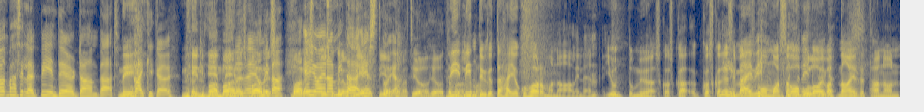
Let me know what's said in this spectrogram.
no vähän silleen, että been there, done that. Niin. Kaikki käy. Niin, Kaikki niin, ba- niin. baareissa, Ei ole baareissa, mitään- baareissa ei ole enää mitään estoja. Tietävät. Joo, joo, tämä Li- on- liittyykö tämä on tähän joku hormonaalinen juttu myös, koska, koska Niin, esimerkiksi Päivi. muun muassa ovuloivat naisethan on,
